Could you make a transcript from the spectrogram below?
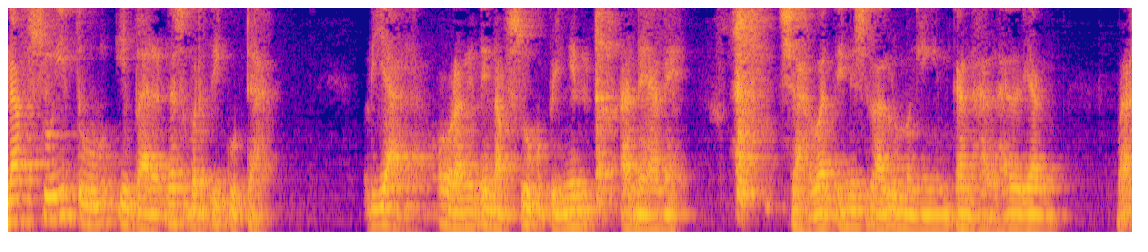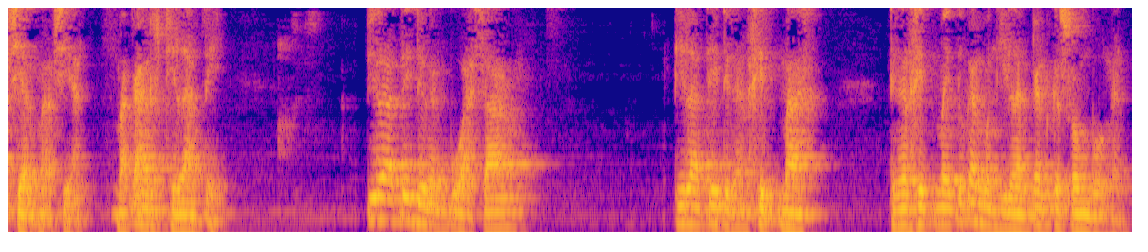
Nafsu itu ibaratnya seperti kuda. Liar, orang itu nafsu kepingin aneh-aneh syahwat ini selalu menginginkan hal-hal yang maksiat-maksiat. Maka harus dilatih. Dilatih dengan puasa, dilatih dengan khidmah. Dengan khidmah itu kan menghilangkan kesombongan,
